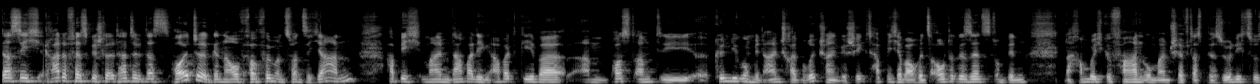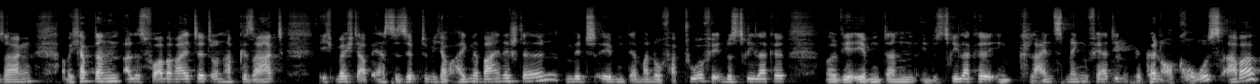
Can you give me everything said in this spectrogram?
dass ich gerade festgestellt hatte, dass heute, genau vor 25 Jahren, habe ich meinem damaligen Arbeitgeber am Postamt die äh, Kündigung mit Einschreiben Rückschein geschickt, habe mich aber auch ins Auto gesetzt und bin nach Hamburg gefahren, um meinem Chef das persönlich zu sagen. Aber ich habe dann alles vorbereitet und habe gesagt, ich möchte ab 1.7. mich auf eigene Beine stellen mit eben der Manufaktur für Industrielacke, weil wir eben dann Industrielacke in Kleinstmengen fertigen. Wir können auch groß, aber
